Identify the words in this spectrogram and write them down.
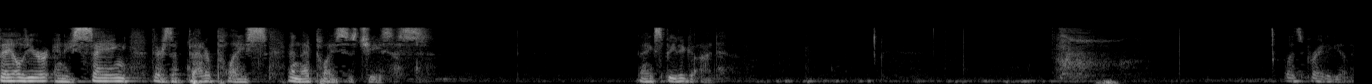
failure. And he's saying there's a better place, and that place is Jesus. Thanks be to God. Let's pray together.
